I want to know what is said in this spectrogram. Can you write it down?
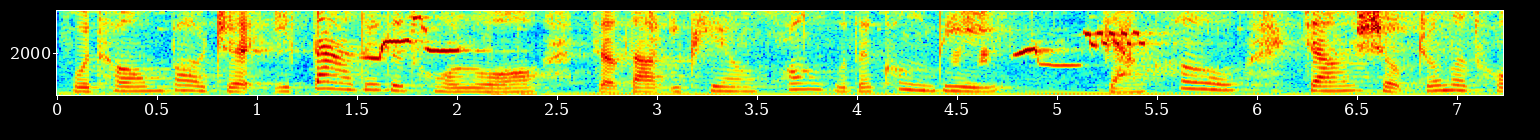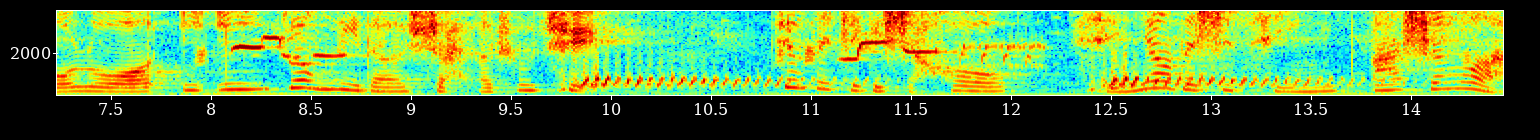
福通抱着一大堆的陀螺，走到一片荒芜的空地，然后将手中的陀螺一一用力地甩了出去。就在这个时候，奇妙的事情发生了。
